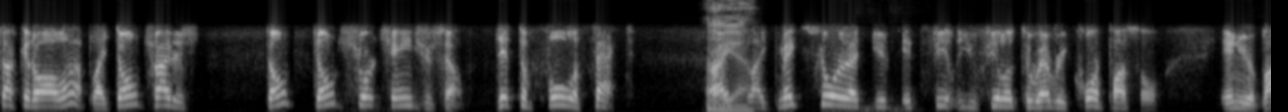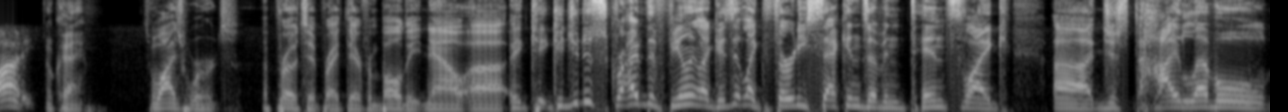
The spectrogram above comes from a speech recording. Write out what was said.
suck it all up. Like don't try to, don't don't shortchange yourself. Get the full effect. Oh, Right. yeah. Like make sure that you it feel you feel it through every corpuscle in your body. Okay. It's wise words. A pro tip right there from Baldy. Now, uh, c- could you describe the feeling? Like, is it like 30 seconds of intense, like, uh, just high level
